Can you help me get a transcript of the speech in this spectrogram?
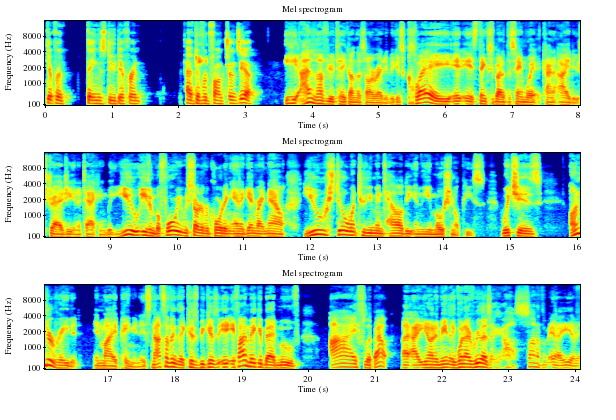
different things do different, have different functions. Yeah. He, I love your take on this already because Clay it is thinks about it the same way kind of I do, strategy and attacking. But you, even before we started recording, and again right now, you still went to the mentality and the emotional piece, which is underrated in my opinion. It's not something that because because if I make a bad move, I flip out. I, I, you know what I mean? Like when I realize, like, oh, son of a man, I, you know,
